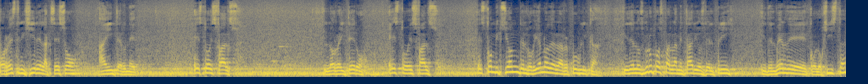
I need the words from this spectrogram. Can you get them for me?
o restringir el acceso a Internet. Esto es falso. Lo reitero, esto es falso. Es convicción del Gobierno de la República y de los grupos parlamentarios del PRI y del Verde Ecologista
